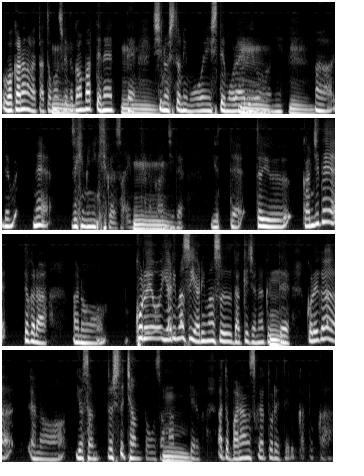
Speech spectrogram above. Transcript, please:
わからなかったと思うんですけど、うん。頑張ってねって、うん。市の人にも応援してもらえるように、うん。あでね、ぜひ見に来てくださいみたいな感じで言って、という感じで、だから、あのこれをやります、やりますだけじゃなくて、うんこれがあの予算としてちゃんと収まってるか、あとバランスが取れてるかとか、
